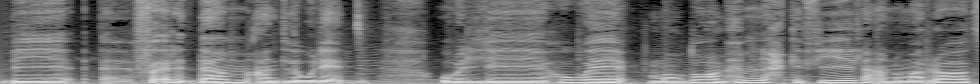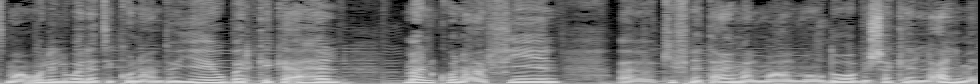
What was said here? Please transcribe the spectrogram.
بفقر الدم عند الأولاد واللي هو موضوع مهم نحكي فيه لأنه مرات معقول الولد يكون عنده إياه وبركي كأهل ما نكون عارفين كيف نتعامل مع الموضوع بشكل علمي.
